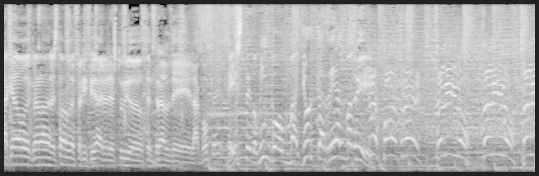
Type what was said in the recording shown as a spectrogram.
Ha quedado declarado el estado de felicidad en el estudio central de la COPE. Este domingo, Mallorca Real Madrid. 3 para 3. Peligro, peligro, peligro.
